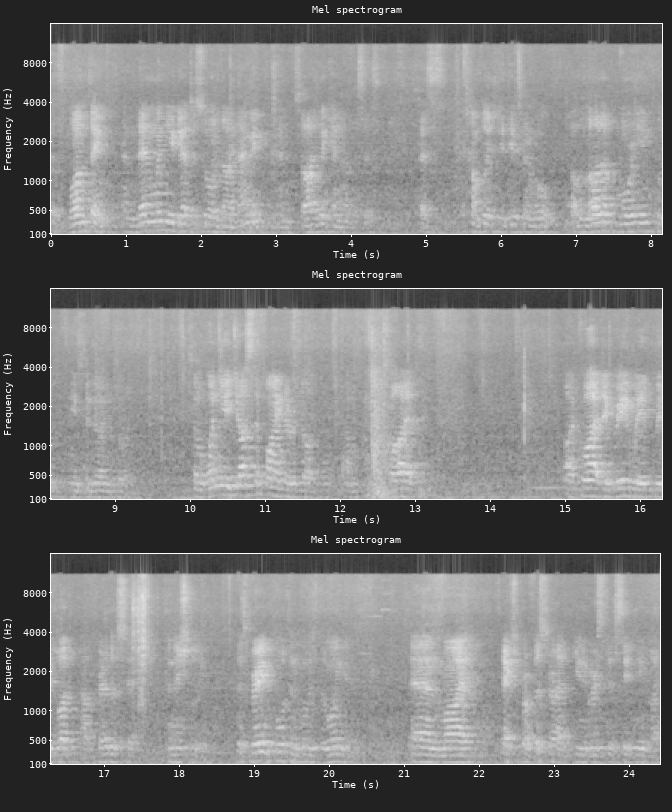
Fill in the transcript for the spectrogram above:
that's one thing. And then when you get to sort of dynamic and seismic analysis, that's completely different world. A lot of more input needs to go into it. So when you're justifying the result, I'm quite, I quite agree with, with what Alfredo said initially. It's very important who's doing it. And my ex-professor at University of Sydney, like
